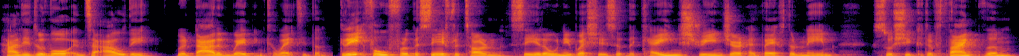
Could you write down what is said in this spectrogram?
handed her lot into Aldi where Darren went and collected them. Grateful for the safe return, Sarah only wishes that the kind stranger had left her name so she could have thanked them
